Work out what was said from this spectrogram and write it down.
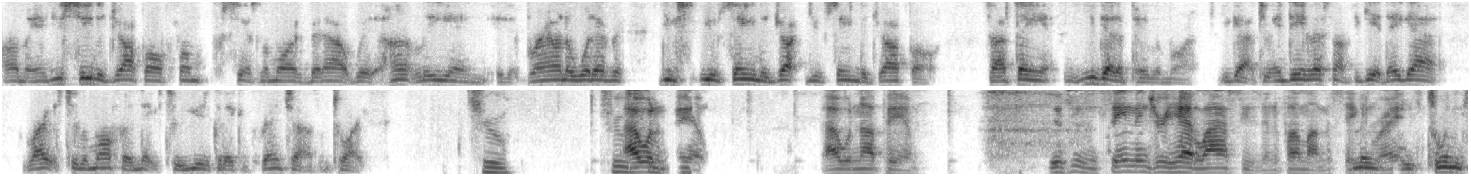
Um, and you see the drop off from since Lamar's been out with Huntley and is it Brown or whatever. You've you've seen the drop. You've seen the drop off. So I think you got to pay Lamar. You got to. And then let's not forget they got rights to Lamar for the next two years because they can franchise him twice. True. True. I true. wouldn't pay him. I would not pay him. This is the same injury he had last season, if I'm not mistaken, I mean, right? He's twenty.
